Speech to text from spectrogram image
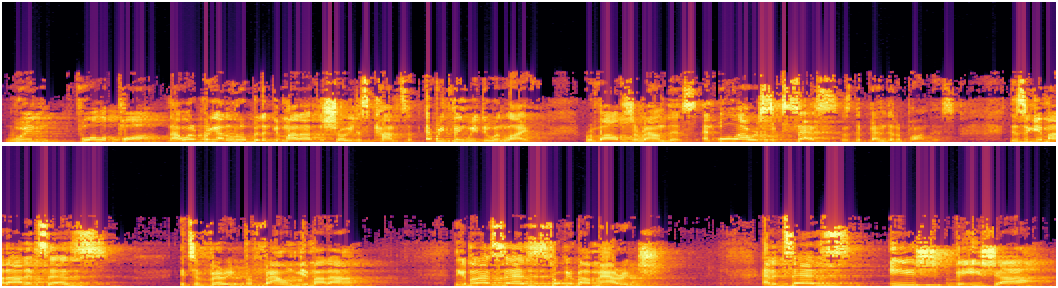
would fall apart. Now I want to bring out a little bit of Gemara to show you this concept. Everything we do in life revolves around this. And all our success is dependent upon this. This is a Gemara that says, it's a very profound Gemara. The Gemara says, talking about marriage, and it says, Ish ve'isha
